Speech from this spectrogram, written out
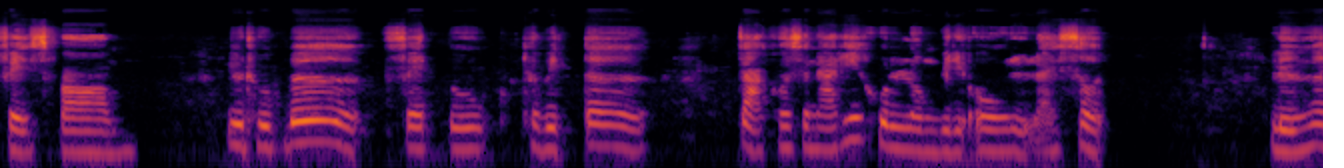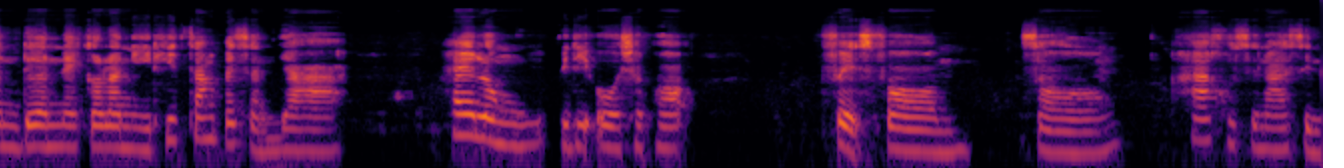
platform YouTuber Facebook Twitter จากโฆษณาที่คุณลงวิดีโอหรือไลฟ์สด หรือเงินเดือนในกรณีที่จ้างเป็นสัญญา ให้ลงวิดีโอเฉพาะเฟซฟอร์ม 2. ค่าโฆษณาสิน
